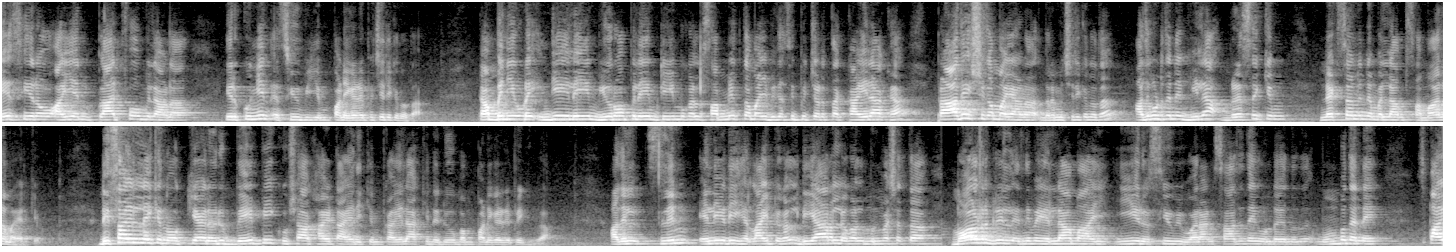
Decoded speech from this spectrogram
A zero I N പ്ലാറ്റ്ഫോമിലാണ് ഈ ഒരു കുഞ്ഞൻ എസ് യു ബിയും പണികഴിപ്പിച്ചിരിക്കുന്നത്. കമ്പനിയുടെ ഇന്ത്യയിലെയും യൂറോപ്പിലെയും ടീമുകൾ സംയുക്തമായി വികസിപ്പിച്ചെടുത്ത കൈലാക്ക് പ്രാദേശികമായാണ് നിർമ്മിച്ചിരിക്കുന്നത്. അതുകൊണ്ട് തന്നെ വില ബ്രസയ്ക്കും നെക്സണിനുമെല്ലാം സമാനമായിരിക്കും. ഡിസൈനിലേക്ക് നോക്കിയാൽ ഒരു ബേബി കുഷാഖായിട്ടായിരിക്കും കൈലാക്കിന്റെ രൂപം പണികഴിപ്പിക്കുക അതിൽ സ്ലിം എൽ ഇ ഡി ഹെഡ്ലൈറ്റുകൾ ഡി ആർ എല്ലുകൾ മുൻവശത്ത് ബോൾഡർ ഗ്രിൽ എന്നിവയെല്ലാമായി ഈ ഒരു എസ് യു വി വരാൻ സാധ്യതയുണ്ട് എന്നത് മുമ്പ് തന്നെ സ്പൈ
